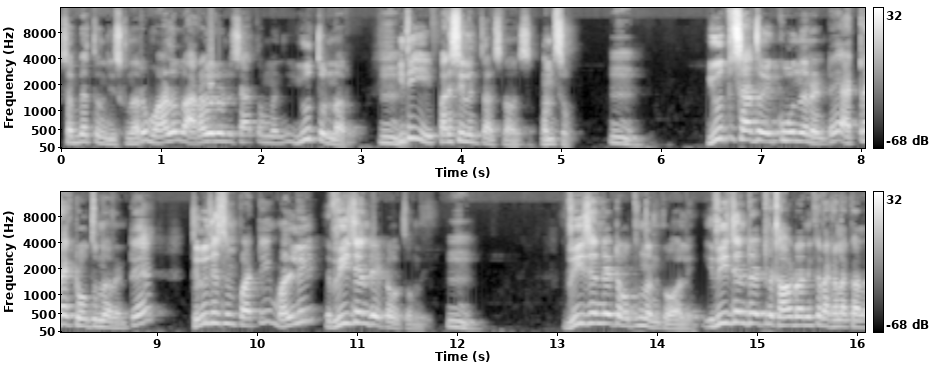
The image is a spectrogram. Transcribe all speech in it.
సభ్యత్వం తీసుకున్నారు. వాళ్ళలో అరవై రెండు శాతం మంది యూత్ ఉన్నారు. ఇది పరిశీలించాల్సిన అంశం- యూత్ శాతం ఎక్కువ ఉందనంటే అట్రాక్ట్ అవుతున్నారంటే తెలుగుదేశం పార్టీ మళ్ళీ రీజనరేట్ అవుతుంది. రీజనరేట్ అవుతుంది అనుకోవాలి ఈ రీజనరేటర్ కావడానికి రకరకాల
